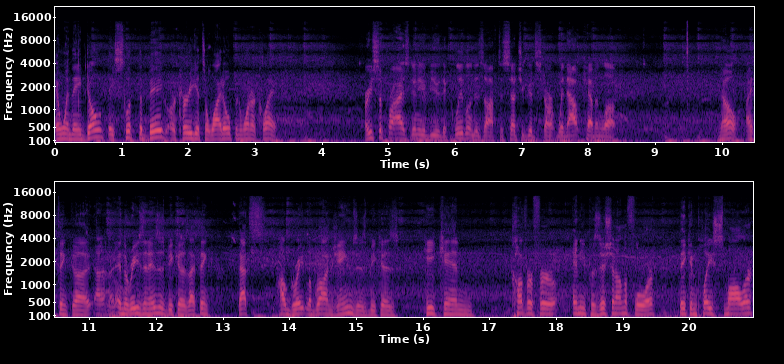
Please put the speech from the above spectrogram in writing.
and when they don't, they slip the big, or Curry gets a wide open one or Clay. Are you surprised, any of you, that Cleveland is off to such a good start without Kevin Love? No, I think, uh, uh, and the reason is, is because I think that's how great LeBron James is because he can cover for any position on the floor. They can play smaller.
